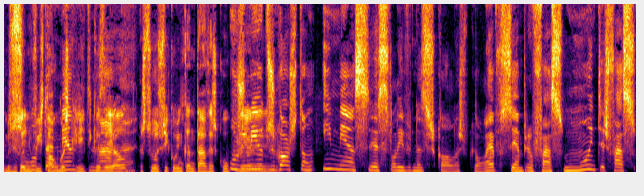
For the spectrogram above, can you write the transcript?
Mas eu tenho visto algumas críticas nada. a ele, as pessoas ficam encantadas com o Os poder. miúdos gostam imenso desse livro nas escolas, porque eu levo sempre, eu faço muitas, faço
